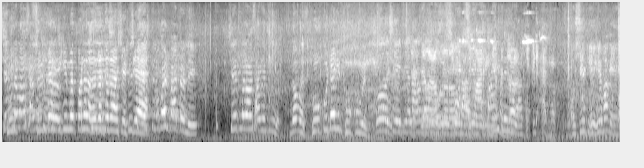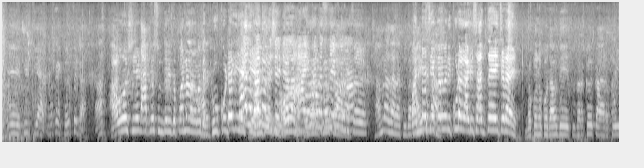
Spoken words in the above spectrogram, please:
शेटला नाव सांगितलं सुंदरीची किंमत पन्नास हजार करतो का? शेटच्या तुला कोण पाठवले? शेटला नाव सांगितलं. गमत ठोकून टाकी ठोकून? हो शेट याला त्याला आवरा. आवरा राव, मारीन एखाद्याला. इकडे अहो शेट हे हे बघ हे. ए, पिरत्या, तुला काय कळतं का? हा? अहो शेट आपल्या सुंदरीचं पन्नासमध्ये जरा जरा पन्नास. एकरमध्ये कुठं गाडी सांगता यायचं नाही? नको नको जाऊ दे तू जरा कळ तू ये.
